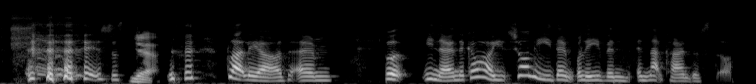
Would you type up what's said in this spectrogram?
it's just yeah slightly odd. Um, but you know, and they go, "Oh, you, surely you don't believe in in that kind of stuff."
